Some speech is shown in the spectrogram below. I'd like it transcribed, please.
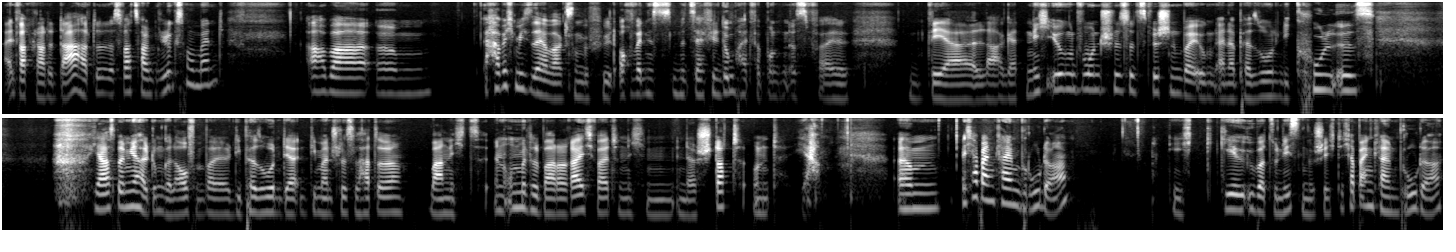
einfach gerade da hatte. Das war zwar ein Glücksmoment, aber ähm, habe ich mich sehr erwachsen gefühlt, auch wenn es mit sehr viel Dummheit verbunden ist, weil wer lagert nicht irgendwo einen Schlüssel zwischen bei irgendeiner Person, die cool ist? ja, ist bei mir halt dumm gelaufen, weil die Person, der, die meinen Schlüssel hatte, war nicht in unmittelbarer Reichweite, nicht in, in der Stadt. Und ja, ähm, ich habe einen kleinen Bruder. Ich gehe über zur nächsten Geschichte. Ich habe einen kleinen Bruder,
